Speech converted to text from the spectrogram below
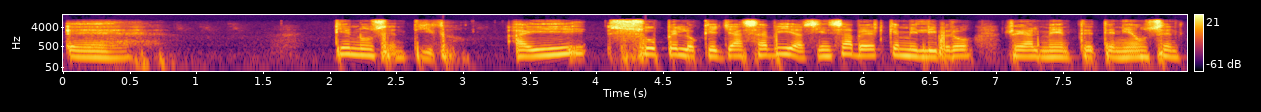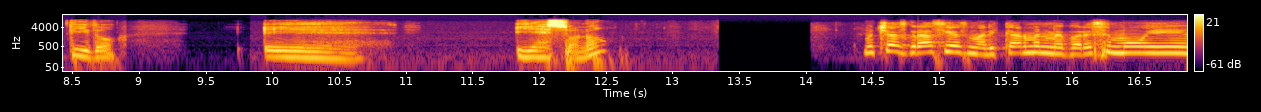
eh, tiene un sentido. Ahí supe lo que ya sabía, sin saber que mi libro realmente tenía un sentido. Eh, y eso, ¿no? Muchas gracias, Mari Carmen. Me parece muy,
